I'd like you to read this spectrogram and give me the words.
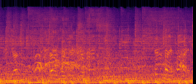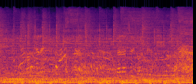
There you go. That'll protect your face. Everybody, hi. I'm kidding. 大家自己走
